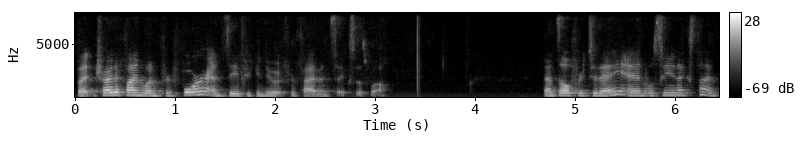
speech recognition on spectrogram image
but try to find one for four and see if you can do it for five and six as well. That's all for today, and we'll see you next time.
